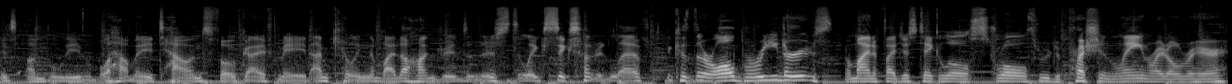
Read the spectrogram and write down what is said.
It's unbelievable how many townsfolk I've made. I'm killing them by the hundreds, and there's still like 600 left because they're all breeders. Don't mind if I just take a little stroll through Depression Lane right over here.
